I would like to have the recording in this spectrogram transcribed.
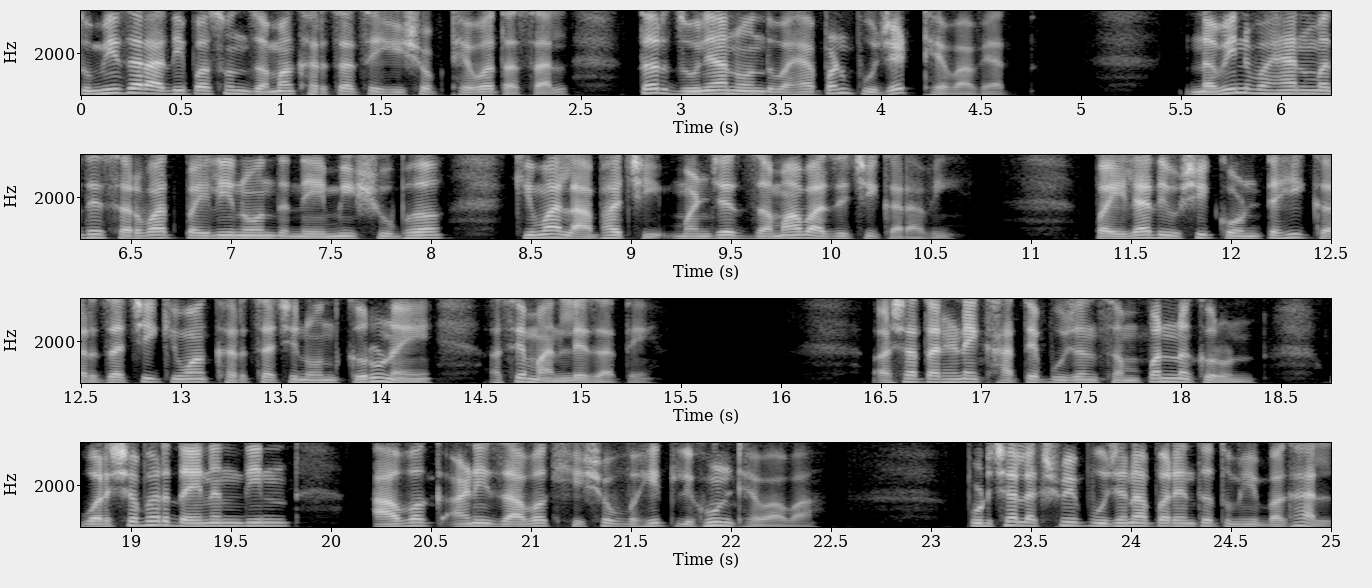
तुम्ही जर आधीपासून जमा खर्चाचे हिशोब ठेवत असाल तर जुन्या नोंदवह्या पण पूजेत ठेवाव्यात. नवीन वह्यांमध्ये सर्वात पहिली नोंद नेहमी शुभ किंवा लाभाची म्हणजेच जमाबाजीची करावी. पहिल्या दिवशी कोणत्याही कर्जाची किंवा खर्चाची नोंद करू नये असे मानले जाते. अशा तऱ्हेने खातेपूजन संपन्न करून वर्षभर दैनंदिन आवक आणि जावक हिशोब वहीत लिहून ठेवावा. पुढच्या लक्ष्मीपूजनापर्यंत तुम्ही बघाल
